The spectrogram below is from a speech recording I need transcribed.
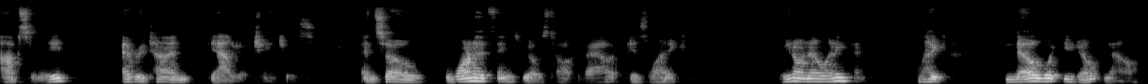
obsolete every time the algo changes. And so one of the things we always talk about is like, we don't know anything. Like, know what you don't know,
